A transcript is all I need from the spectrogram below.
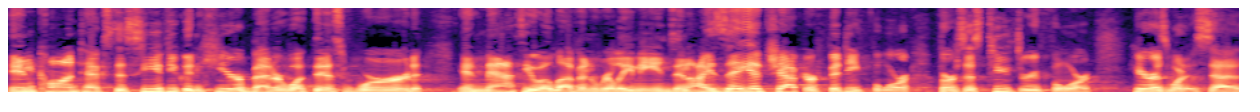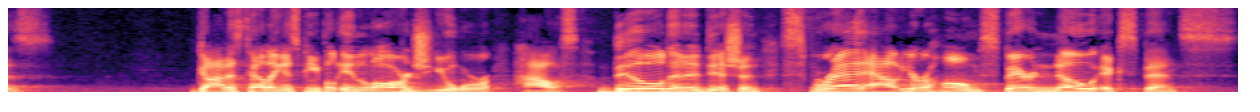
in context to see if you can hear better what this word in Matthew 11 really means. In Isaiah chapter 54, verses 2 through 4, here is what it says. God is telling his people, enlarge your house, build an addition, spread out your home, spare no expense.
